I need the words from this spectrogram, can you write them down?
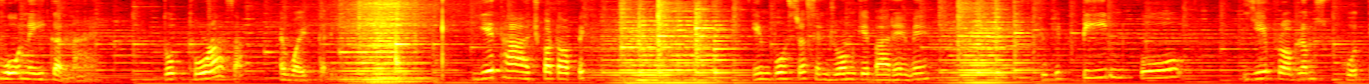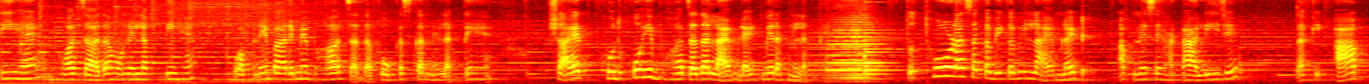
वो नहीं करना है। तो थोड़ा सा अवॉइड करिए। ये था आज का टॉपिक इम्पोस्टर सिंड्रोम के बारे में, क्योंकि टीन को ये प्रॉब्लम्स होती हैं, बहुत ज़्यादा होने लगती हैं, वो अपने बारे में बहुत ज़्यादा फोकस करने लगते हैं। शायद खुद को ही बहुत ज़्यादा लाइमलाइट में रखने लगते हैं तो थोड़ा सा कभी कभी लाइमलाइट अपने से हटा लीजिए, ताकि आप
